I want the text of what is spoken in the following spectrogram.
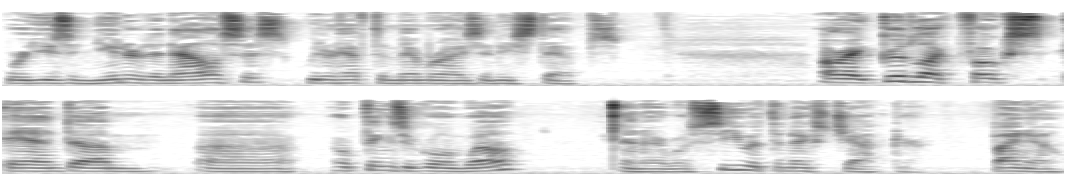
we're using unit analysis. We don't have to memorize any steps. All right, good luck, folks, and um, uh, hope things are going well. And I will see you at the next chapter. Bye now.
